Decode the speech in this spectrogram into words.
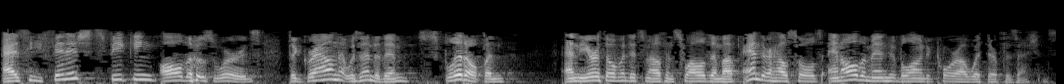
As he finished speaking all those words, the ground that was under them split open and the earth opened its mouth and swallowed them up and their households and all the men who belonged to Korah with their possessions.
